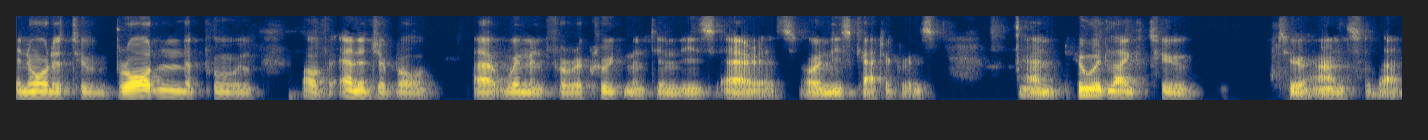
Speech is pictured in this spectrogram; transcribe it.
in order to broaden the pool of eligible uh, women for recruitment in these areas or in these categories. And who would like to, to answer that?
